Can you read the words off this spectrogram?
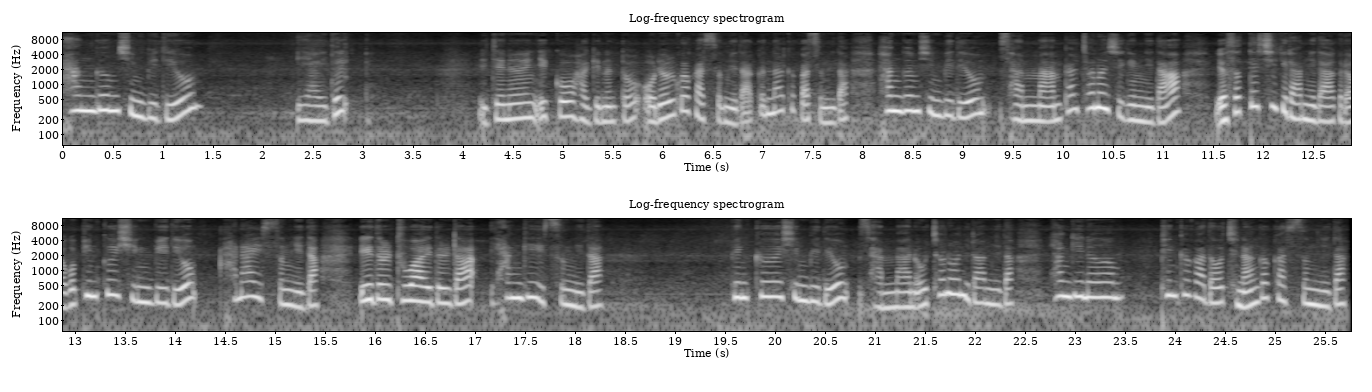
황금 신비디움 이 아이들 이제는 입고 하기는 또 어려울 것 같습니다. 끝날 것 같습니다. 황금 신비디움 38,000원씩입니다. 여섯 대씩이랍니다. 그리고 핑크 신비디움 하나 있습니다. 얘들 두 아이들 다 향기 있습니다. 핑크 신비디움 35,000원이랍니다. 향기는 핑크가 더 진한 것 같습니다.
